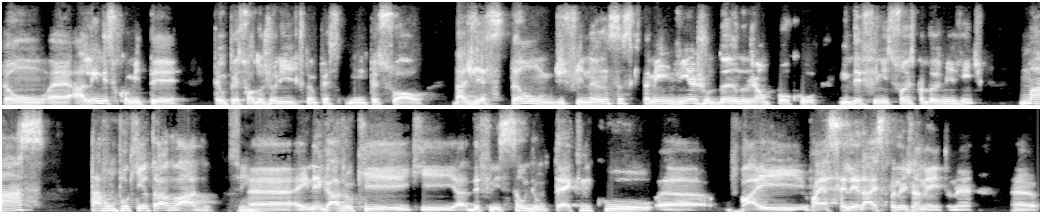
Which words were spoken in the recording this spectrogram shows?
Então, é, além desse comitê, tem o pessoal do jurídico, tem um pessoal da gestão de finanças que também vinha ajudando já um pouco em definições para 2020. Mas estava um pouquinho travado. É, é, inegável que, que a definição de um técnico é, vai, vai acelerar esse planejamento. Né? É,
